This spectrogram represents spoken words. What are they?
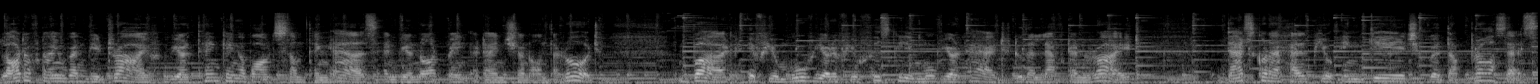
A lot of time when we drive, we are thinking about something else and we are not paying attention on the road. But if you move your, if you physically move your head to the left and right, that's gonna help you engage with the process.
